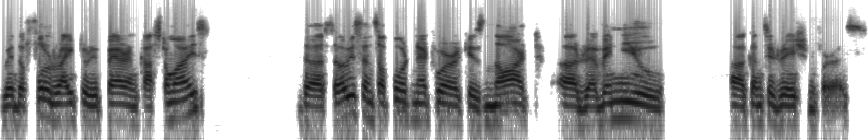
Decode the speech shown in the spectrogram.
with the full right to repair and customize. The service and support network is not a revenue uh, consideration for us.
